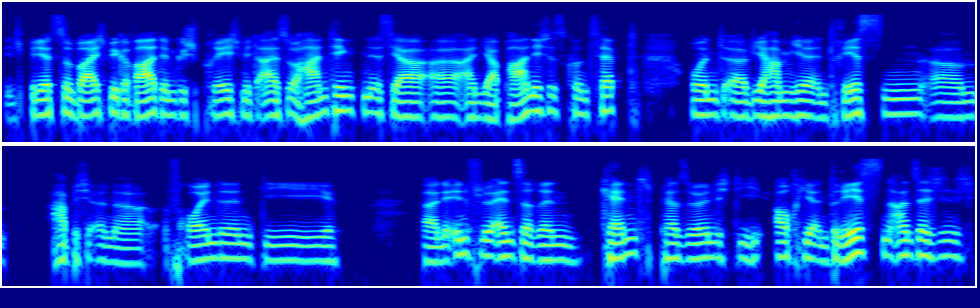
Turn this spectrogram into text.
Ich bin jetzt zum Beispiel gerade im Gespräch mit, also Huntington ist ja äh, ein japanisches Konzept und äh, wir haben hier in Dresden, ähm, habe ich eine Freundin, die eine Influencerin kennt persönlich, die auch hier in Dresden ansässig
